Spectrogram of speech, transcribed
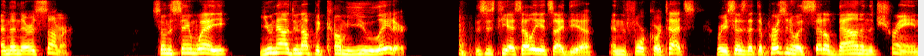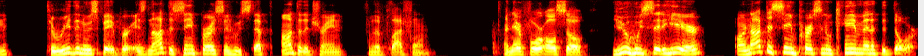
and then there is summer. So, in the same way, you now do not become you later. This is T.S. Eliot's idea in the Four Quartets, where he says that the person who has settled down in the train to read the newspaper is not the same person who stepped onto the train from the platform. And therefore, also, you who sit here are not the same person who came in at the door.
